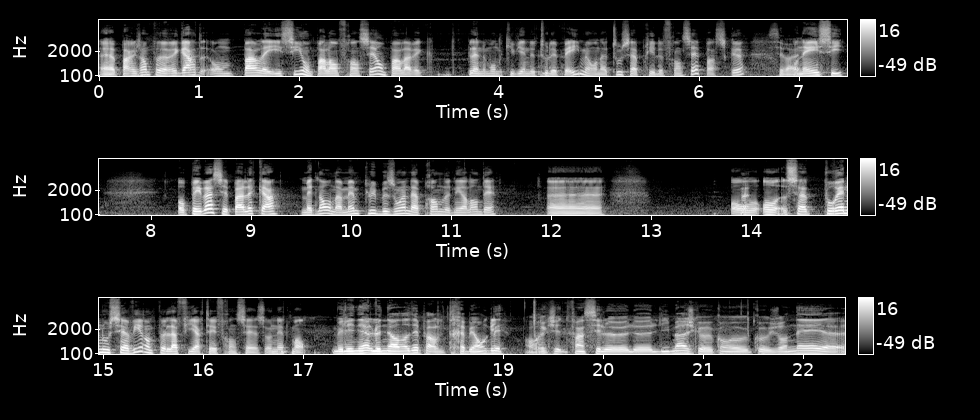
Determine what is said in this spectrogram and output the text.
Euh, par exemple, regarde, on parle ici, on parle en français, on parle avec plein de monde qui viennent de tous les pays, mais on a tous appris le français parce que vrai. on est ici. Aux Pays-Bas, c'est pas le cas. Maintenant, on n'a même plus besoin d'apprendre le néerlandais. Euh, on- on- ça pourrait nous servir un peu la fierté française, honnêtement. Mais les le néerlandais parle très bien anglais. En Enfin, c'est l'image que, j'en ai. euh.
